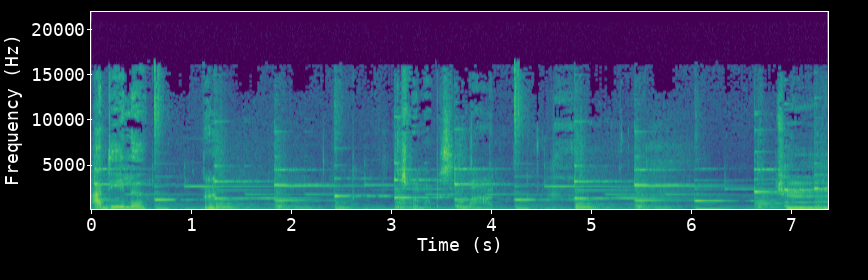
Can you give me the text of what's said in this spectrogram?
Adele. Ne? Muss man mal ein bisschen warten. Tschüss.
